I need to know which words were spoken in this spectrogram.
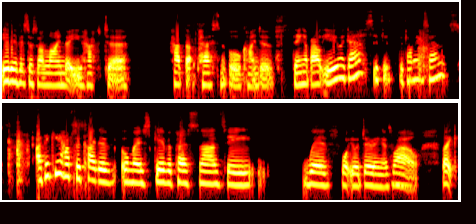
even if it's just online that you have to have that personable kind of thing about you i guess if, it, if that makes sense i think you have to kind of almost give a personality with what you're doing as mm. well mm. like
